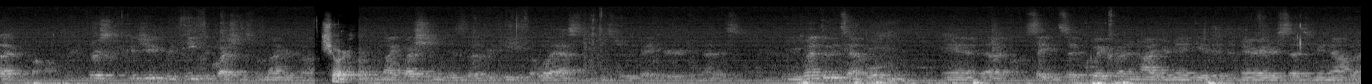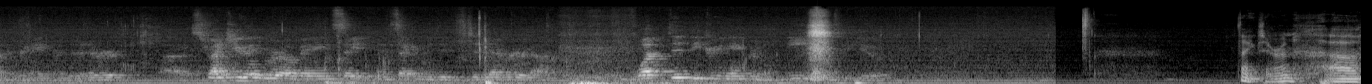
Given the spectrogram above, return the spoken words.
Uh, First, could you repeat the questions from the microphone? Sure. My question is a repeat of what I asked Mr. Lee Baker, and that is, you went through the temple, and uh, Satan said, quick, run and hide, you're naked, and the narrator says, you may now put on your green apron. Did it ever uh, strike you that you were obeying Satan? And secondly, did, did it ever, um, what did the green apron mean to you? Thanks, Aaron. Uh,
